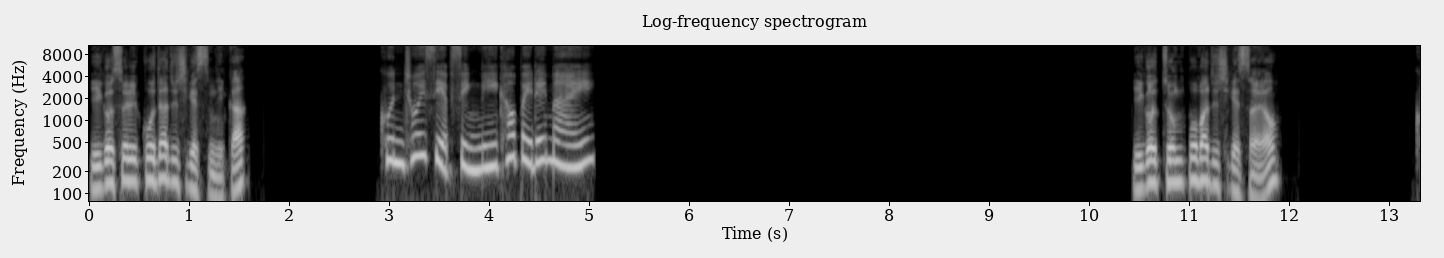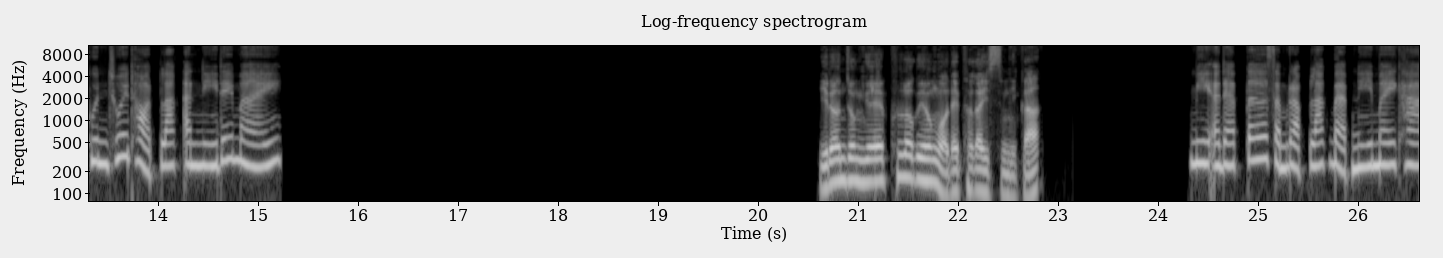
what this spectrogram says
이것을 꽂아주시겠습니까? คุณช่วยเสียบสิ่งนี้เข้าไปได้ไหม 이것 좀 뽑아주시겠어요? คุณช่วยถอดปลั๊กอันนี้ได้ไหม 이런 종류의 플러그용 어댑터가 있습니까? มีอะแดปเตอร์สำหรับปลั๊กแบบนี้ไหมคะ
